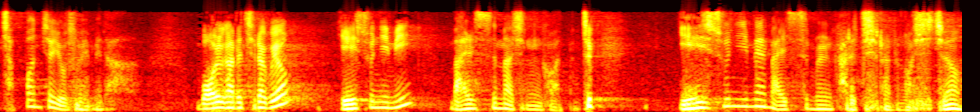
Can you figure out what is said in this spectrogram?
첫 번째 요소입니다. 뭘 가르치라고요? 예수님이 말씀하신 것. 즉, 예수님의 말씀을 가르치라는 것이죠.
